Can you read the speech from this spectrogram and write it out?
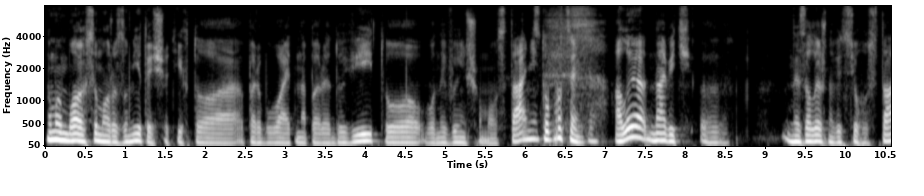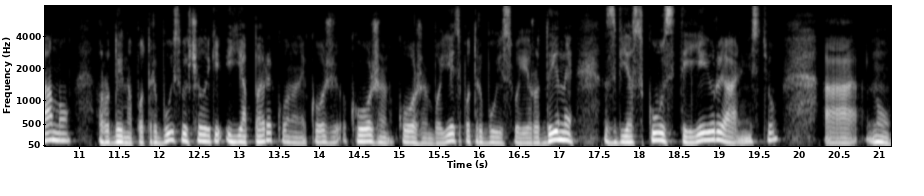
Ну, ми мусимо розуміти, що ті, хто перебувають на передовій, то вони в іншому стані. 100%. Але навіть е, незалежно від цього стану, родина потребує своїх чоловіків, і я переконаний, кожен, кожен, кожен боєць потребує своєї родини зв'язку з тією реальністю. А, ну,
